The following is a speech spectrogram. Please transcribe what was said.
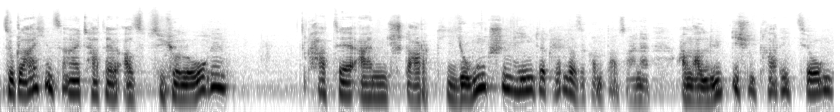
Zur gleichen Zeit hat er als Psychologe hatte einen stark jungschen Hintergrund, also kommt aus einer analytischen Tradition.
